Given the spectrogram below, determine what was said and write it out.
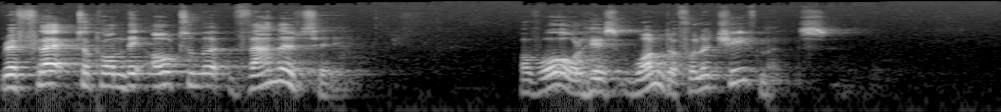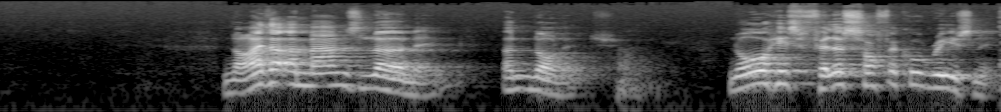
reflect upon the ultimate vanity of all his wonderful achievements. Neither a man's learning and knowledge, nor his philosophical reasoning,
